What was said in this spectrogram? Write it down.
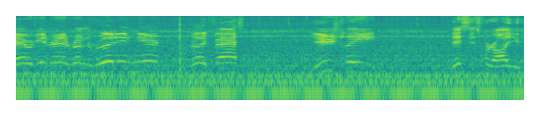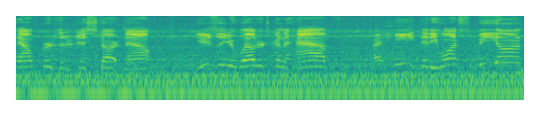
Okay, we're getting ready to run the root in here really fast. Usually, this is for all you helpers that are just starting out. Usually your welder's gonna have a heat that he wants to be on.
